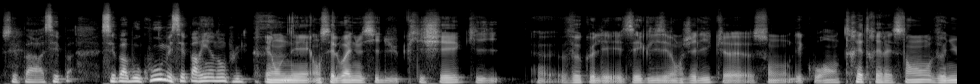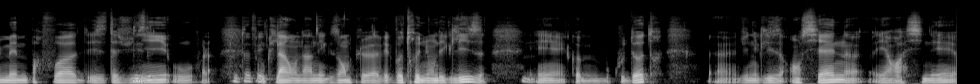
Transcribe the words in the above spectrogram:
C'est pas, c'est pas, c'est pas beaucoup, mais c'est pas rien non plus. Et on est, on s'éloigne aussi du cliché qui euh, veut que les églises évangéliques euh, sont des courants très très récents, venus même parfois des États-Unis ou voilà. Tout à fait. Donc là, on a un exemple avec votre union d'église mm. et comme beaucoup d'autres d'une église ancienne et enracinée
